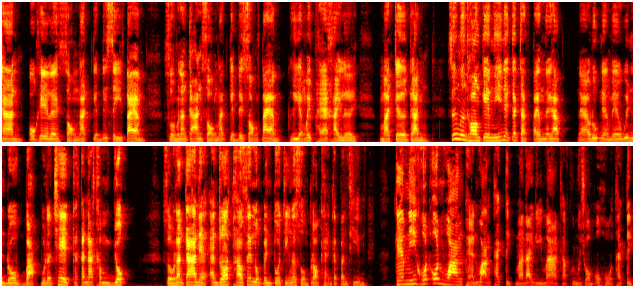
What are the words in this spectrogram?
งานโอเคเลย 2 นัดเก็บได้ 4 แต้ม ส่วนพลังการ 2 นัดเก็บได้ 2 แต้ม คือยังไม่แพ้ใครเลย มาเจอกัน ซึ่งเมืองทองเกมนี้เนี่ยก็จัดเต็มนะครับแนวรุกเนี่ยเมลวินโรบักบุรเชษฐ์คกนาคำยก ส่วนพลังการเนี่ยแอนดรอสทาวเซนลงเป็นตัวจริงและสวมปลอกแขนกับตันทีม เกมนี้โค้ดอ้นวางแผนวางแท็กติกมาได้ดีมากครับคุณผู้ชม โอ้โห แท็กติก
